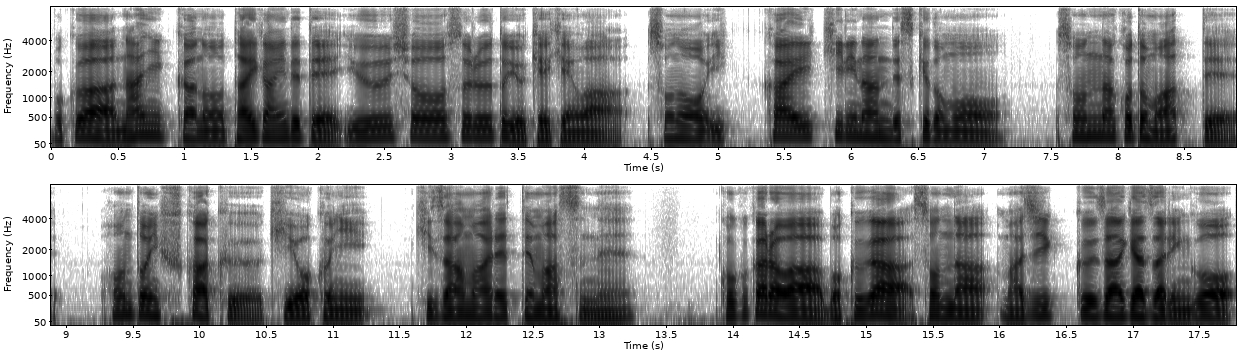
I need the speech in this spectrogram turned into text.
僕は何かの大会に出て優勝するという経験はその一回きりなんですけども、そんなこともあって、本当に深く記憶に刻まれてますね。ここからは僕がそんなマジック・ザ・ギャザリングを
